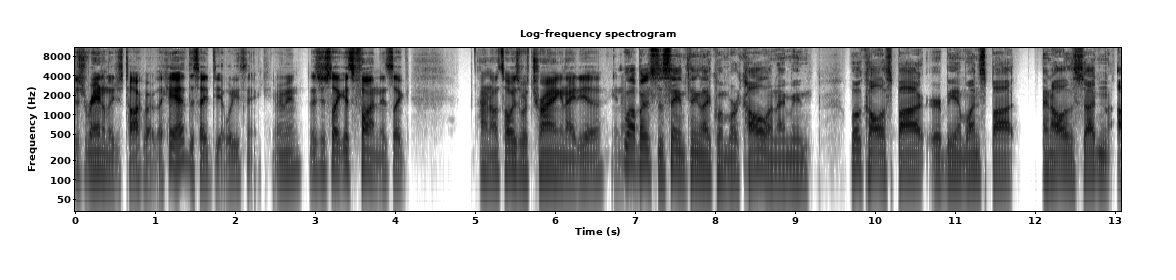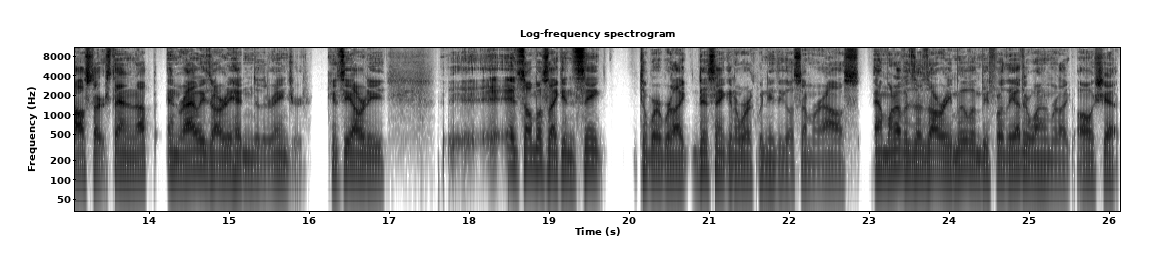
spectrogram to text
just randomly just talk about it. Like, hey, I had this idea. What do you think? You know what I mean? It's just like it's fun. It's like I don't know. It's always worth trying an idea. You know. Well, but it's the same thing like when we're calling. I mean, we'll call a spot or be in one spot, and all of a sudden I'll start standing up, and Riley's already heading to the Ranger because he already. It's almost like in sync to where we're like, this ain't gonna work. We need to go somewhere else. And one of us is already moving before the other one, and we're like, oh shit,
